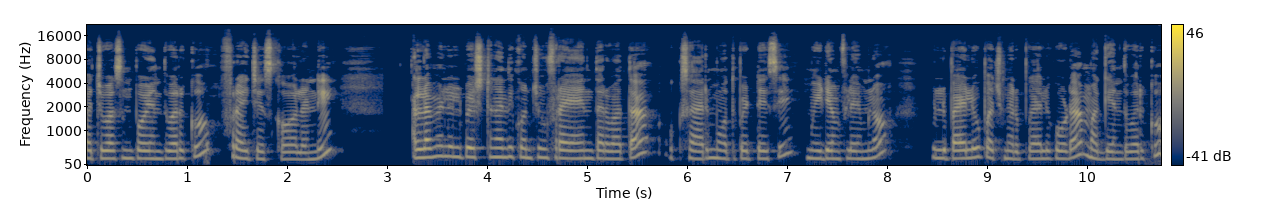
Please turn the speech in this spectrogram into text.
పచ్చివాసన పోయేంత వరకు ఫ్రై చేసుకోవాలండి. అల్లం వెల్లుల్లి పేస్ట్ అనేది కొంచెం ఫ్రై అయిన తర్వాత ఒకసారి మూత పెట్టేసి మీడియం ఫ్లేమ్లో ఉల్లిపాయలు పచ్చిమిరపకాయలు కూడా మగ్గేంత వరకు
